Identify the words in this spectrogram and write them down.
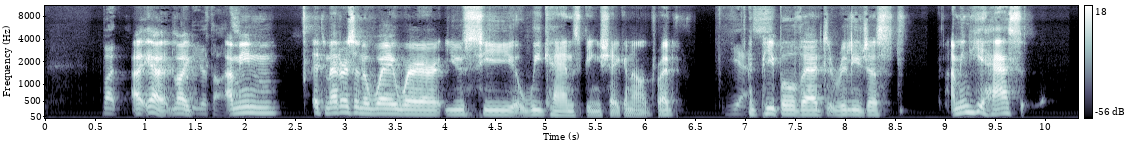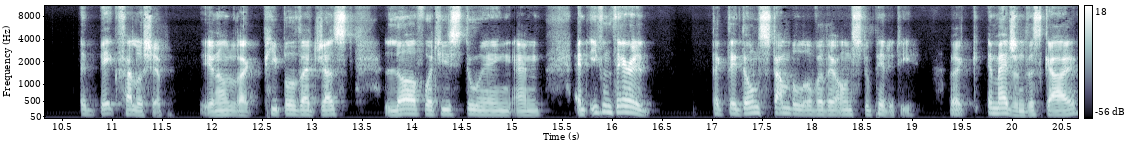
but uh, yeah, like your thoughts? I mean, it matters in a way where you see weak hands being shaken out, right? Yes. And people that really just, I mean, he has a big fellowship you know like people that just love what he's doing and and even there like they don't stumble over their own stupidity like imagine this guy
